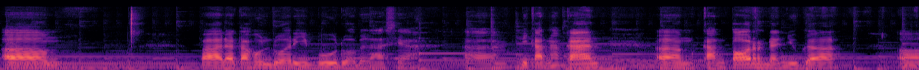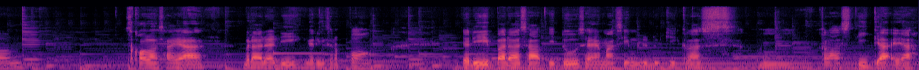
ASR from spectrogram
um, pada tahun 2012 ya. Uh, dikarenakan um, kantor dan juga um, sekolah saya berada di Gading Serpong. Jadi pada saat itu saya masih menduduki kelas um, kelas 3 ya.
